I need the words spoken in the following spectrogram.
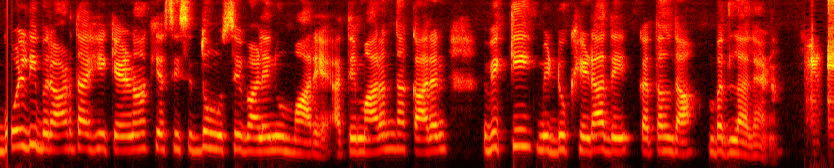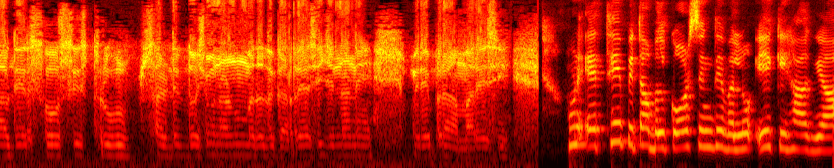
ਗੋਲਡੀ ਬਰਾੜ ਦਾ ਇਹ ਕਹਿਣਾ ਕਿ ਅਸੀਂ ਸਿੱਧੂ ਮੂਸੇਵਾਲੇ ਨੂੰ ਮਾਰਿਆ ਅਤੇ ਮਾਰਨ ਦਾ ਕਾਰਨ ਵਿੱਕੀ ਮਿੱਡੂ ਖੇੜਾ ਦੇ ਕਤਲ ਦਾ ਬਦਲਾ ਲੈਣਾ। ਆਪਦੇ ਰਿਸੋਰਸਿਸ ਥਰੂ ਸਾਡੇ ਦੁਸ਼ਮਣਾਂ ਨੂੰ ਮਦਦ ਕਰ ਰਿਹਾ ਸੀ ਜਿਨ੍ਹਾਂ ਨੇ ਮੇਰੇ ਭਰਾ ਮਾਰੇ ਸੀ। ਹੁਣ ਇੱਥੇ ਪਿਤਾ ਬਲਕੌਰ ਸਿੰਘ ਦੇ ਵੱਲੋਂ ਇਹ ਕਿਹਾ ਗਿਆ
